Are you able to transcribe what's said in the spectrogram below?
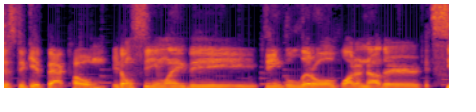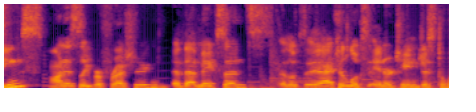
just to get back home. They don't seem like they think little of one another. It seems honestly refreshing. If that makes sense. It looks. It actually looks entertaining just to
